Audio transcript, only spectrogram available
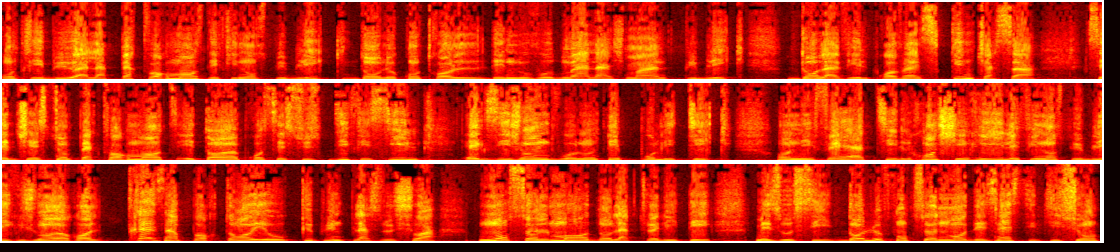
contribue à la performance des finances publiques dont le contrôle des nouveaux managements publics dans la ville-province Kinshasa. Cette gestion performante étant un processus difficile exigeant une volonté politique. En effet, a-t-il renchéri, les finances publiques jouent un rôle très important et occupent une place de choix, non seulement dans l'actualité, mais aussi dans le fonctionnement des institutions.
